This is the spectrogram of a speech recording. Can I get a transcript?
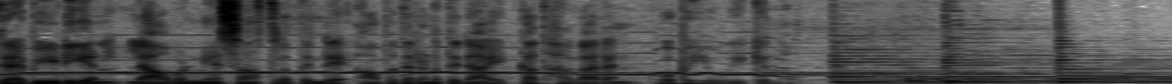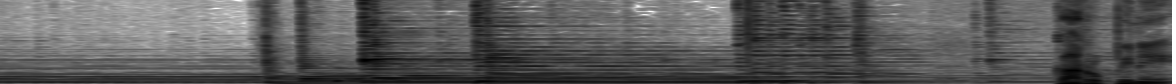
ദ്രവീഡിയൻ ലാവണ്യശാസ്ത്രത്തിന്റെ അവതരണത്തിനായി കഥാകാരൻ ഉപയോഗിക്കുന്നു. കറുപ്പിനെ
